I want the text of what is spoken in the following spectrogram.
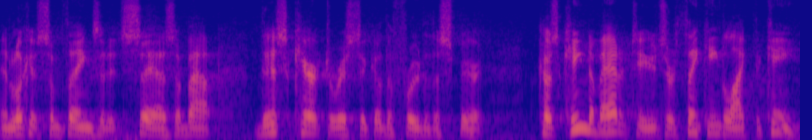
and look at some things that it says about this characteristic of the fruit of the Spirit. Because kingdom attitudes are thinking like the king,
